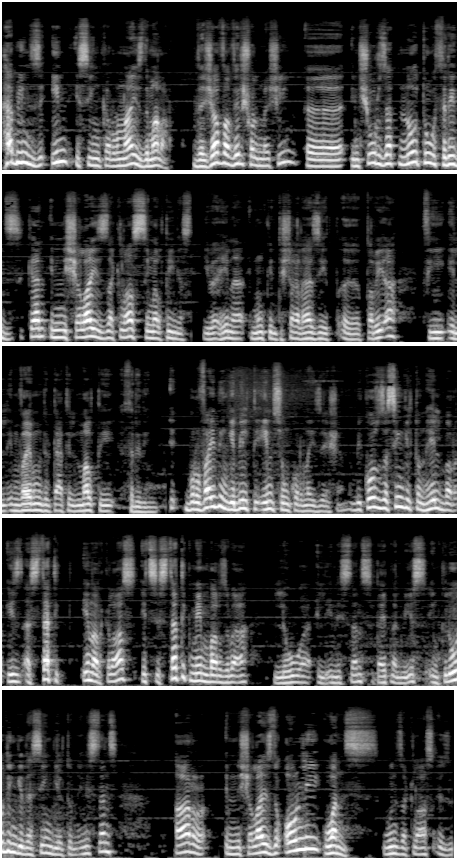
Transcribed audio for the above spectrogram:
happens in a synchronized manner. The Java Virtual Machine uh, ensures that no two threads can initialize the class simultaneously. يبقى هنا ممكن تشتغل هذه الطريقة في الانفايرمنت بتاعت المالتي ثريدنج. Providing built-in synchronization. Because the singleton helper is a static inner class, its static members بقى اللي هو الانستنس بتاعتنا البي اس including the singleton instance are initialized only once when the class is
